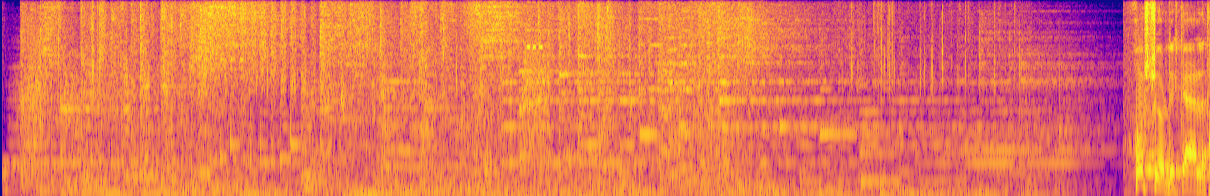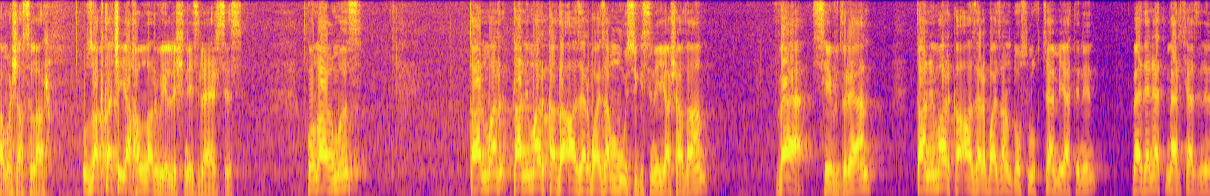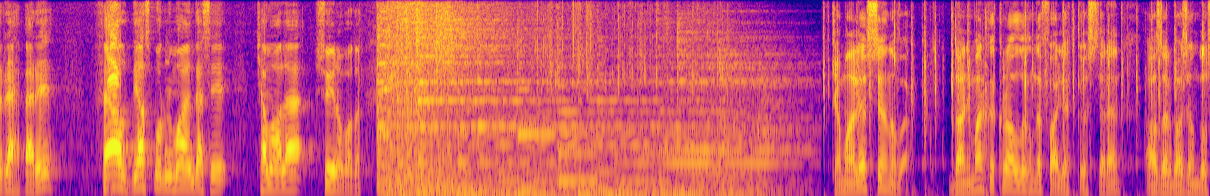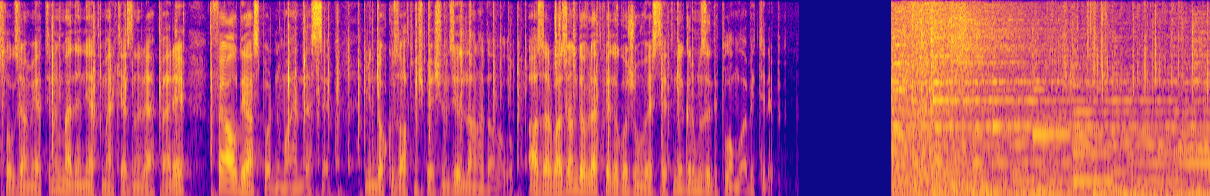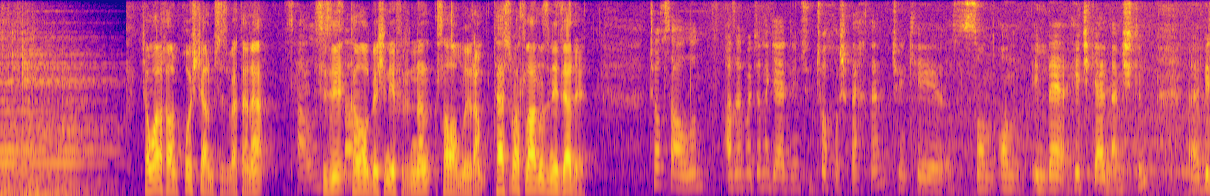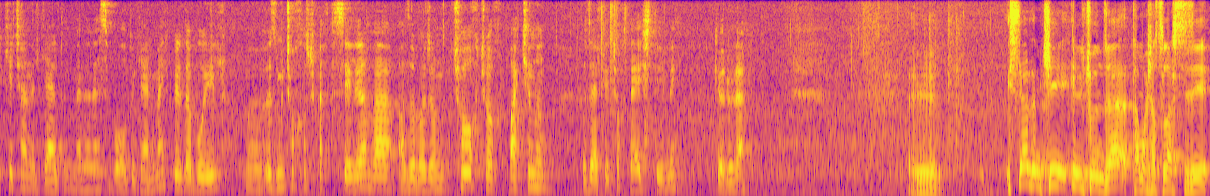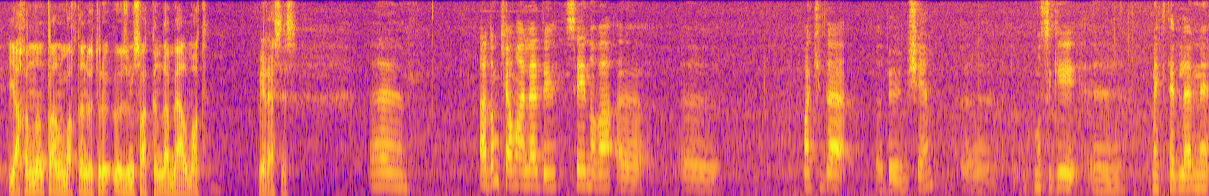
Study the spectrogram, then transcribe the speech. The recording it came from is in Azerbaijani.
Xoş gördük dəyərli tamaşaçılar. Uzaqdakı yaxınlar verilişini izləyirsiniz. Qonağımız Danimarkada Azərbaycan musiqisini yaşadan və sevdirən Danimarka-Azərbaycan Dostluq Cəmiyyətinin Mədəniyyət Mərkəzinin rəhbəri, fəal diaspor nümayəndəsi Kəmalə Hüseynovadır. Kəmalə Hüseynova Danimarka Krallığında fəaliyyət göstərən Azərbaycan Dostluq Cəmiyyətinin Mədəniyyət Mərkəzinin rəhbəri, fəal diaspor nümayəndəsi. 1965-ci ildə anadan olub. Azərbaycan Dövlət Pedaqoji Universitetini qırmızı diplomla bitirib. Kəmalə xanım, xoş gəlmisiniz vətənə. Sağ olun. Sizi sağ Kanal olun. 5-in efirindən salamlayıram. Təəssüratlarınız necədir? Çox sağ olun. Azərbaycana gəldiyim üçün çox xoşbəxtəm. Çünki son 10 ildə heç gəlməmişdim. Bir keçən il gəldim, mənə nəsib oldu gəlmək. Bir də bu il özümü çox xoşbəxt hiss edirəm və Azərbaycanın çox-çox Bakının özəlliklə çox dəyişdiyini görürəm. Ee, İstərdim ki, ilk öncə tamaşaçılar sizi yaxından tanımaqdan ötürü özünüz haqqında məlumat verəsiz. Adım Kəmalədir. Seynova ə, ə, Bakıda böyümüşəm. Ə, musiqi ə, məktəblərini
